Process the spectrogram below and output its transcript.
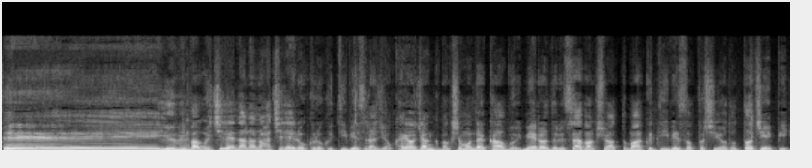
えー、郵便番号 107-8066TBS ラジオ火曜ジャンク爆笑問題カーボーイ。メールアドレスは爆笑アットマーク TBS.CO.JP、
